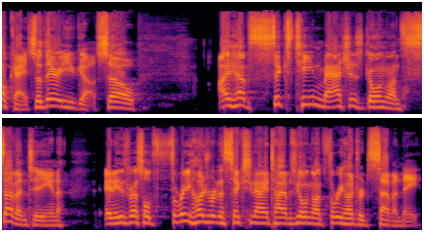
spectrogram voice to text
okay. So there you go. So I have 16 matches going on 17 and he's wrestled 369 times, going on 370.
